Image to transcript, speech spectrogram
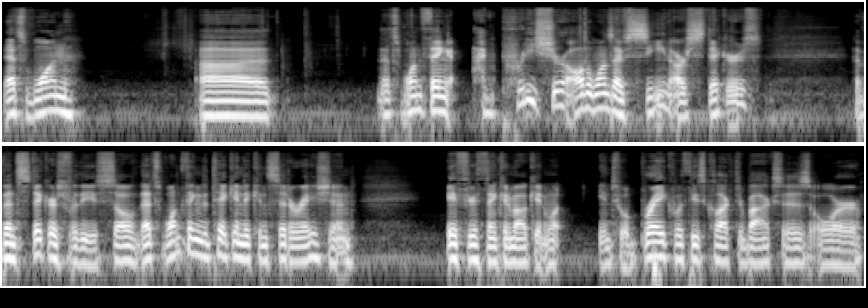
that's one... Uh, that's one thing. I'm pretty sure all the ones I've seen are stickers. Have been stickers for these. So that's one thing to take into consideration if you're thinking about getting one, into a break with these collector boxes or,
